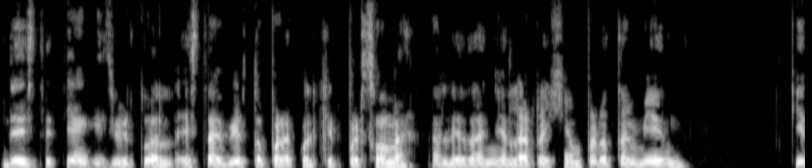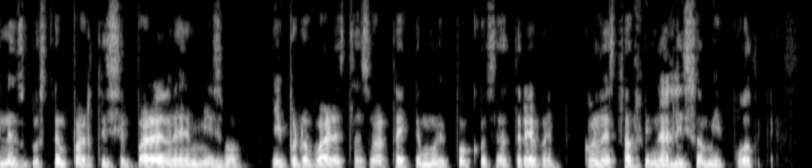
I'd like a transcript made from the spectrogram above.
de este tianguis virtual está abierto para cualquier persona aledaña a la región, pero también quienes gusten participar en el mismo y probar esta suerte que muy pocos se atreven. Con esto finalizo mi podcast.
